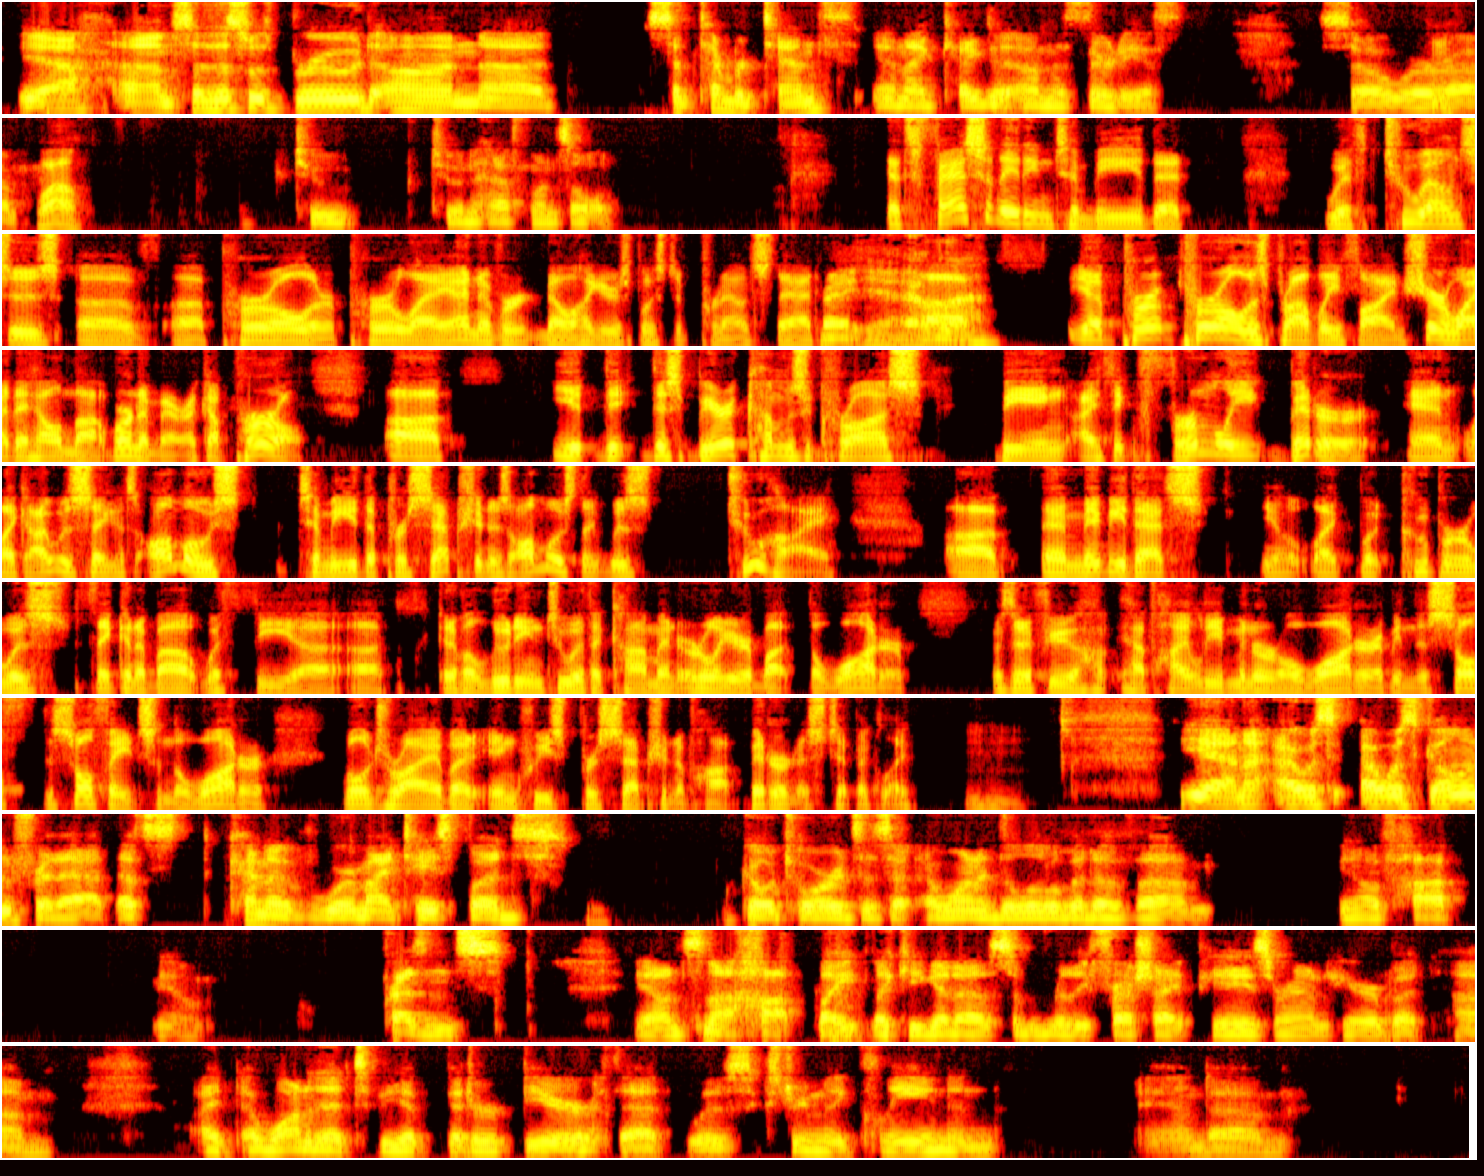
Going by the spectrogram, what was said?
Yeah. Um, so this was brewed on uh, September 10th, and I kegged it on the 30th. So we're hmm. uh, wow, two two and a half months old. It's fascinating to me that with two ounces of uh, pearl or pearl, I never know how you're supposed to pronounce that. Right. Yeah. Uh, yeah. Per- pearl is probably fine. Sure. Why the hell not? We're in America. Pearl. Uh, you, th- this beer comes across being, I think, firmly bitter. And like I was saying, it's almost to me the perception is almost that it was too high, uh, and maybe that's you know like what Cooper was thinking about with the uh, uh, kind of alluding to with a comment earlier about the water. is that if you ha- have highly mineral water, I mean the sulf- the sulfates in the water will drive an increased perception of hot bitterness typically. Yeah, and I, I was I was going for that. That's kind of where my taste buds go towards. Is I wanted a little bit of um, you know of hop, you know, presence. You know, it's not a hot bite like you get out of some really fresh IPAs around here, but um, I, I wanted it to be a bitter beer that was extremely clean and and um,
